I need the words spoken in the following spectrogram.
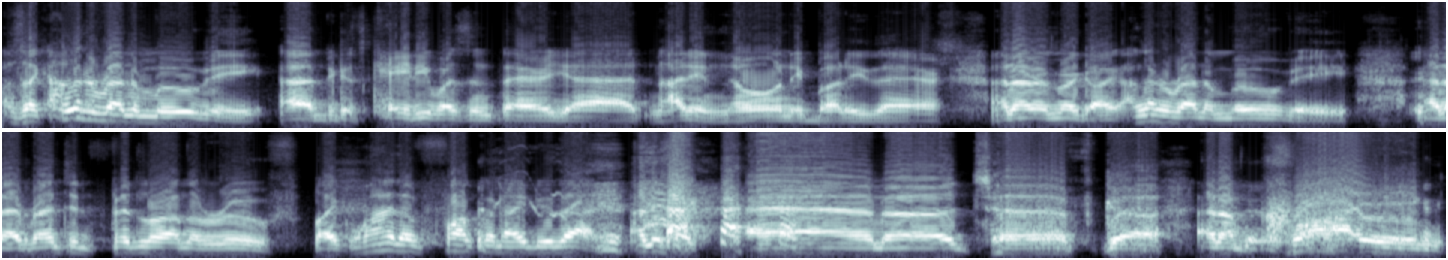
was like, I'm gonna rent a movie uh, because Katie wasn't there yet, and I didn't know anybody there. And I remember going, I'm gonna rent a movie, and I rented Fiddler on the Roof. Like, why the fuck would I do that? And it's like Anatevka, and I'm crying,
